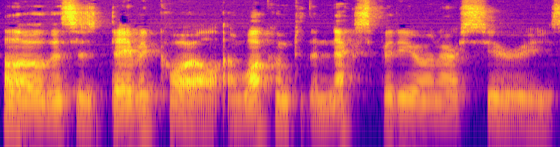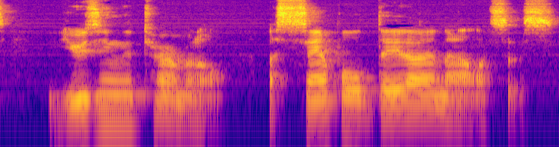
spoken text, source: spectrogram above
Hello, this is David Coil and welcome to the next video in our series, Using the Terminal, a Sample Data Analysis.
